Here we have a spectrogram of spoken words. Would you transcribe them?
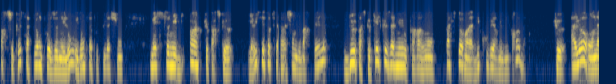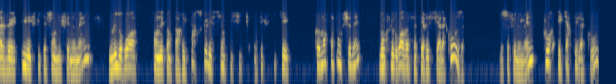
parce que ça peut empoisonner l'eau et donc la population. Mais ce n'est un que parce que il y a eu cette observation de Martel, deux parce que quelques années auparavant, Pasteur a découvert le microbe, que alors on avait une explication du phénomène, le droit en est emparé parce que les scientifiques ont expliqué comment ça fonctionnait, donc le droit va s'intéresser à la cause de ce phénomène pour écarter la cause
